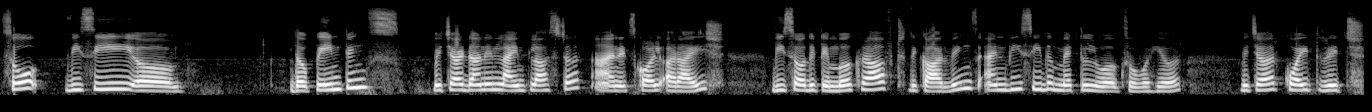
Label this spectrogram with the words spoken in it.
So we see uh, the paintings which are done in lime plaster and it's called araish. We saw the timber craft, the carvings and we see the metal works over here which are quite rich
